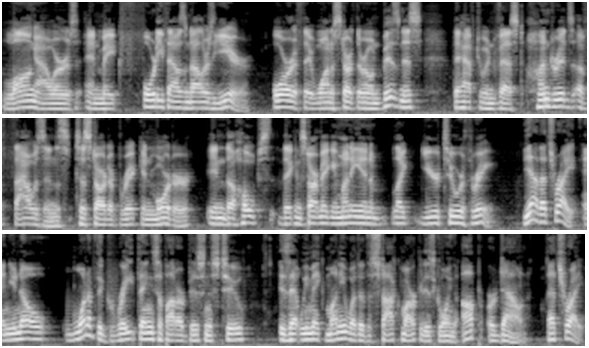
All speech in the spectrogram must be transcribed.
long hours and make $40,000 a year. Or if they want to start their own business, they have to invest hundreds of thousands to start a brick and mortar in the hopes they can start making money in like year two or three. Yeah, that's right. And you know, one of the great things about our business too is that we make money whether the stock market is going up or down. That's right.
